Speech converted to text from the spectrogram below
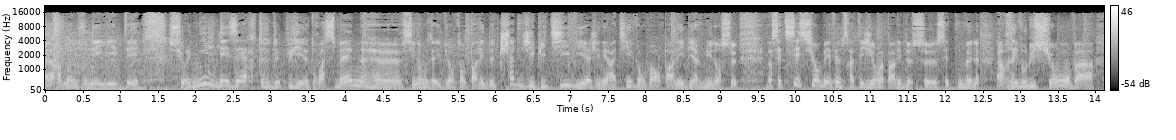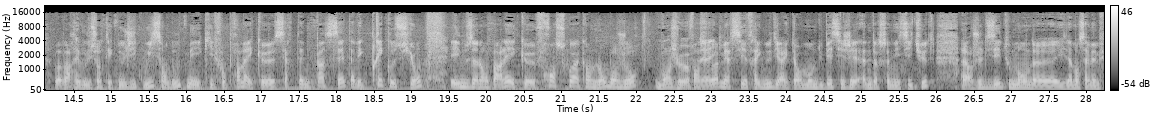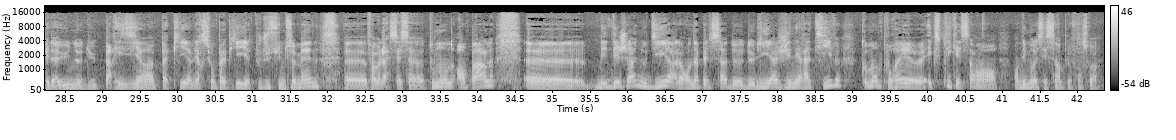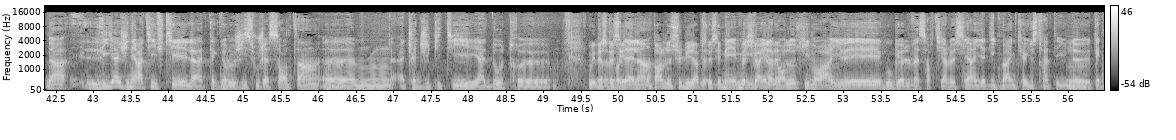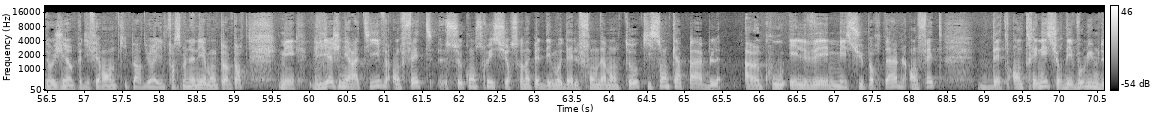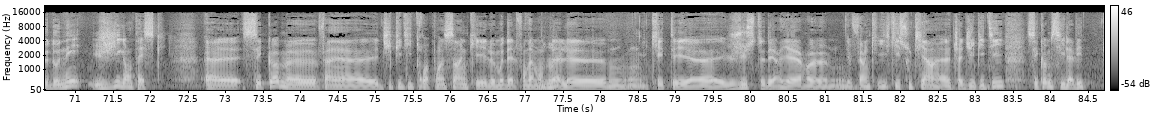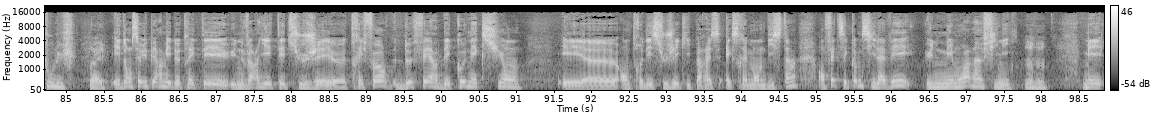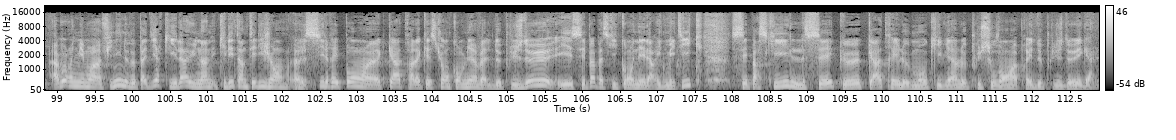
Alors à moins que vous n'ayez été sur une île déserte depuis euh, trois semaines, euh, sinon vous avez dû entendre parler de ChatGPT, l'IA générative. On va en parler. Bienvenue dans ce dans cette session BFM Stratégie. On va parler de ce, cette nouvelle révolution. On va on va voir révolution technologique, oui sans doute, mais qu'il faut prendre avec euh, certaines pincettes, avec précaution. Et nous allons en parler avec François Candelon. Bonjour. Bonjour François. Frédéric. Merci d'être avec nous, directeur monde du BCG Anderson Institute. Alors je le disais, tout le monde, évidemment, ça a même fait la une du Parisien papier, version papier, il y a tout juste une semaine. Euh, enfin voilà, c'est ça. Tout le monde en parle. Euh, mais déjà nous dire, alors on appelle ça de, de l'IA générative. Comment on pourrait euh, expliquer ça en, en, des mots assez simples, François? Ben, L'IA générative, qui est la technologie sous-jacente hein, mm -hmm. à ChatGPT et à d'autres oui, parce que modèles. Hein. On parle de celui-là parce que c'est. Mais, mais il va y en avoir d'autres qui vont arriver. Google va sortir le sien. Il y a DeepMind qui a une, stratégie, une mm -hmm. technologie un peu différente qui part du reinforcement learning. Bon, peu importe. Mais l'IA générative, en fait, se construit sur ce qu'on appelle des modèles fondamentaux qui sont capables à un coût élevé mais supportable, en fait, d'être entraînés sur des volumes de données gigantesques. Euh, c'est comme, enfin, euh, GPT 3.5 qui est le modèle fondamental -hmm. euh, qui était juste derrière, enfin, qui, qui soutient ChatGPT. C'est comme s'il avait tout lu. Oui. Et donc, ça lui permet de traiter une variété de sujets très forts, de faire des connexions et euh, entre des sujets qui paraissent extrêmement distincts, en fait, c'est comme s'il avait une mémoire infinie. -hmm. Mais avoir une mémoire infinie ne veut pas dire qu'il a une qu'il est intelligent. Oui. Euh, s'il répond 4 à la question combien valent 2 plus 2, et c'est pas parce qu'il connaît l'arithmétique, c'est parce qu'il sait que 4 est le mot qui vient le plus souvent après 2 plus 2 égale.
